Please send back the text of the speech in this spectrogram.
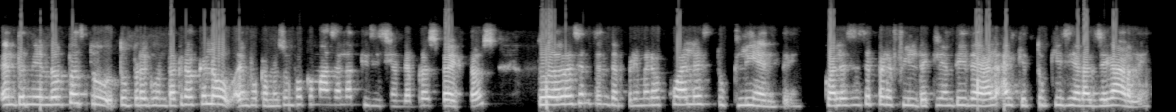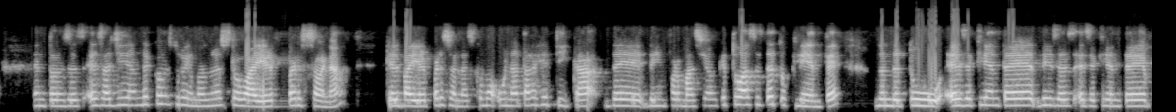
entendiendo pues tu, tu pregunta, creo que lo enfocamos un poco más a la adquisición de prospectos. Tú debes entender primero cuál es tu cliente, cuál es ese perfil de cliente ideal al que tú quisieras llegarle. Entonces, es allí donde construimos nuestro buyer persona que el buyer persona es como una tarjetica de, información que tú haces de tu cliente, donde tú, ese cliente, dices, ese cliente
